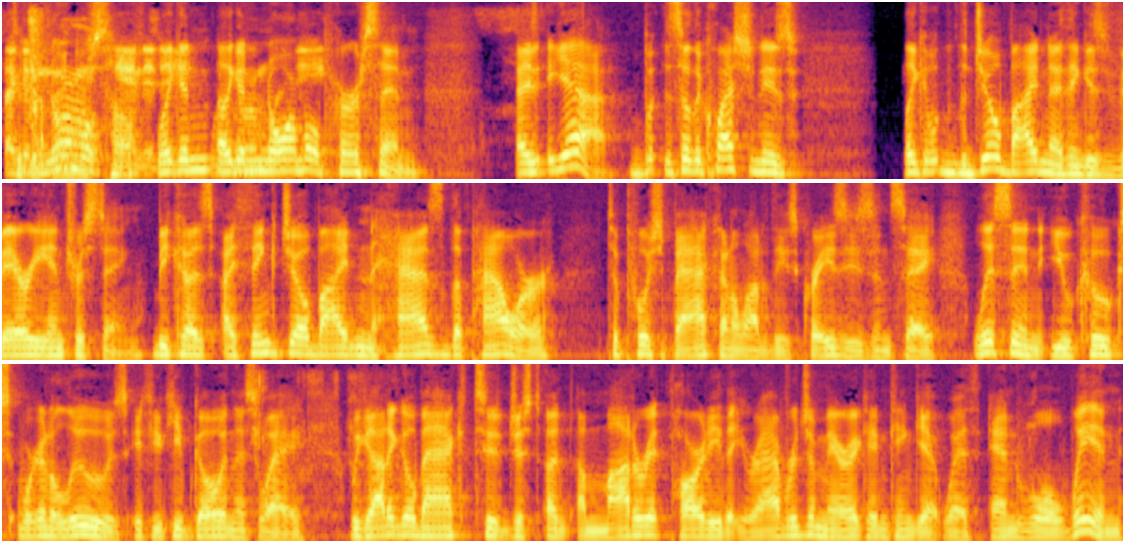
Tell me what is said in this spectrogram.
like a normal candidate like a like a normal be. person yeah but so the question is like the Joe Biden I think is very interesting because I think Joe Biden has the power to push back on a lot of these crazies and say, listen, you kooks, we're going to lose if you keep going this way. We got to go back to just a, a, moderate party that your average American can get with and we'll win.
